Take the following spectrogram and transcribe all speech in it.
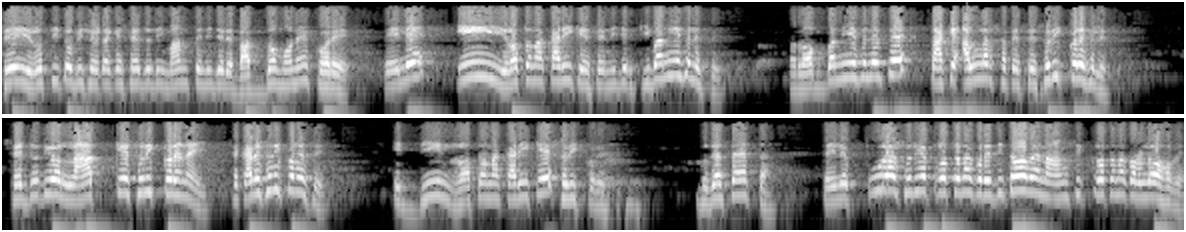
সেই রচিত বিষয়টাকে সে যদি মানতে নিজের বাধ্য মনে করে তাহলে এই রচনাকারীকে সে নিজের কি বানিয়ে ফেলেছে? রব বানিয়ে ফেলেছে, তাকে আল্লাহর সাথে সে শরিক করে ফেলেছে। সে যদিও লাতকে শরিক করে নাই, সে কারে শরিক করেছে? এই দিন রচনাকারীকে শরিক করেছে। বুঝাচ্ছে একটা? তাইলে পুরা শরীয়ত রচনা করে দিতে হবে, না আংশিক রচনা করলেও হবে?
